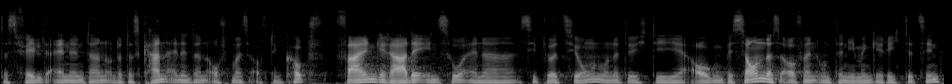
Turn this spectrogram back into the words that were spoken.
das fällt einem dann oder das kann einem dann oftmals auf den Kopf fallen, gerade in so einer Situation, wo natürlich die Augen besonders auf ein Unternehmen gerichtet sind,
